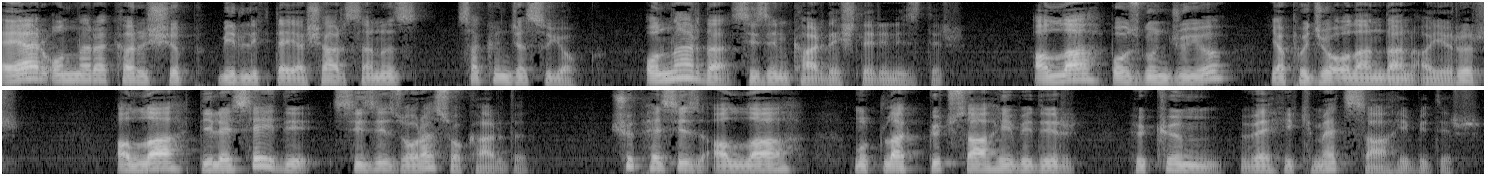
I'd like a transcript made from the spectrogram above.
Eğer onlara karışıp birlikte yaşarsanız sakıncası yok. Onlar da sizin kardeşlerinizdir. Allah bozguncuyu yapıcı olandan ayırır. Allah dileseydi sizi zora sokardı. Şüphesiz Allah mutlak güç sahibidir, hüküm ve hikmet sahibidir.''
